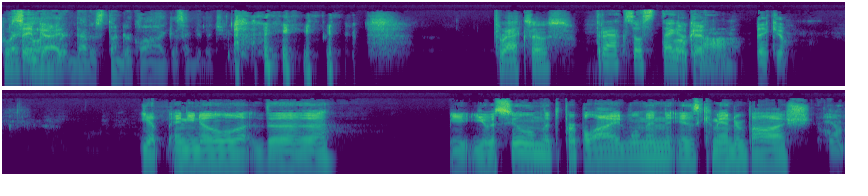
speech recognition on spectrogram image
Who I Same guy. written down as Thunderclaw. I guess I knew that you. Thraxos. Draxos tiger Okay. claw. Thank you. Yep, and you know uh, the you, you assume that the purple-eyed woman is Commander Bosch. Yep.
